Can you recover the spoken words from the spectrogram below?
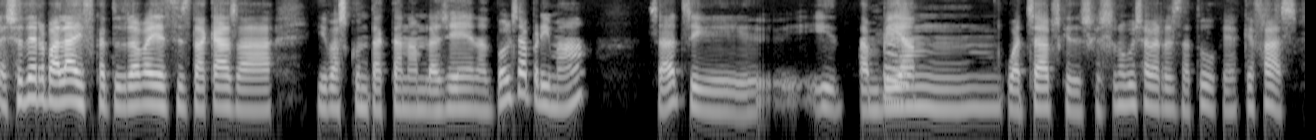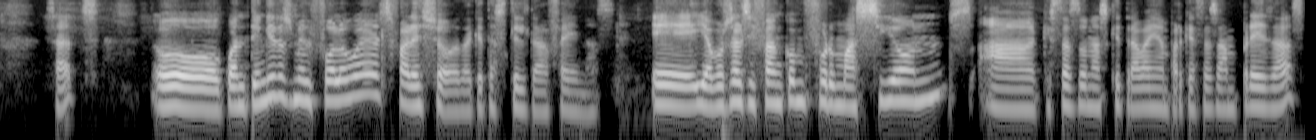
Això d'Herbalife, que tu treballes des de casa i vas contactant amb la gent, et vols aprimar? Saps? I, i t'envien whatsapps que dius que no vull saber res de tu, què, què fas? Saps? O quan tingui 2.000 followers faré això, d'aquest estil de feines. Eh, llavors els hi fan com formacions a aquestes dones que treballen per aquestes empreses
